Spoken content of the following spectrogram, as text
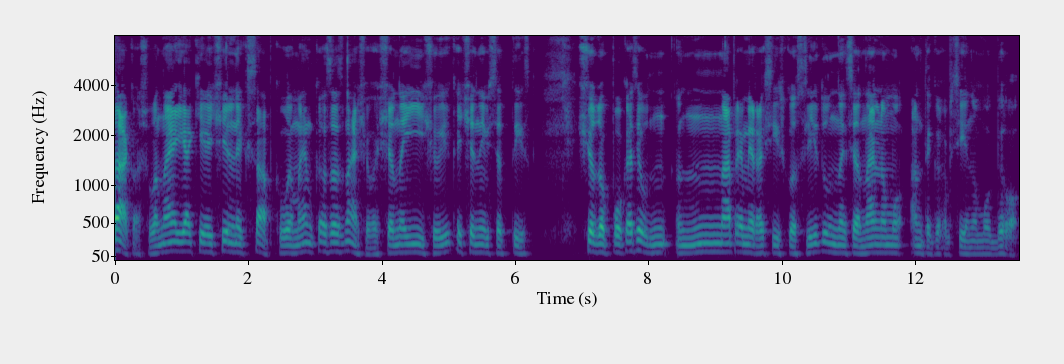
Також вона, як і очільник САП Клименко, зазначила, що на її чоловіка чинився тиск щодо показів напрямі російського сліду в Національному антикорупційному бюро.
